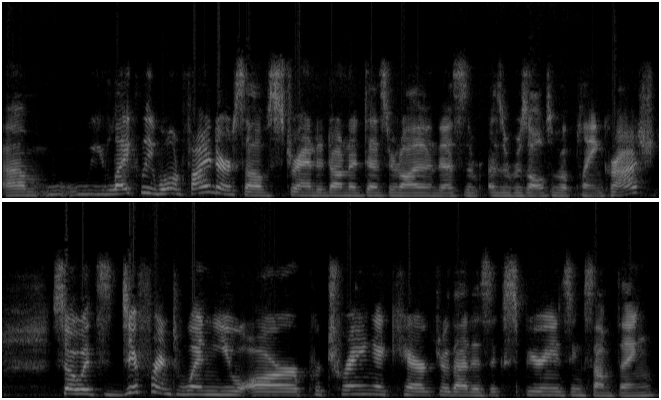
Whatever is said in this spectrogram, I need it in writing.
Um, we likely won't find ourselves stranded on a desert island as a, as a result of a plane crash. So it's different when you are portraying a character that is experiencing something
